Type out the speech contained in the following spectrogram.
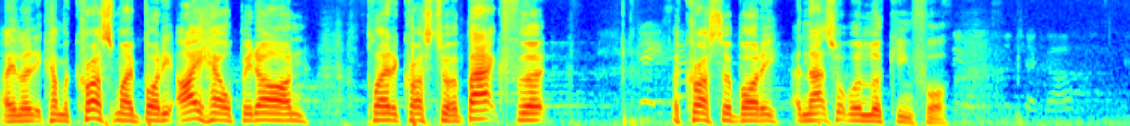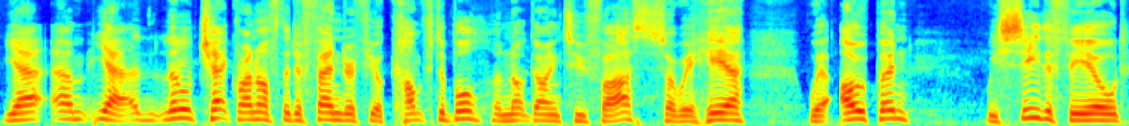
I let it come across my body, I help it on, play it across to a back foot, across her body, and that's what we're looking for. Yeah, um, yeah, a little check run off the defender if you're comfortable and not going too fast. So we're here, we're open, we see the field,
